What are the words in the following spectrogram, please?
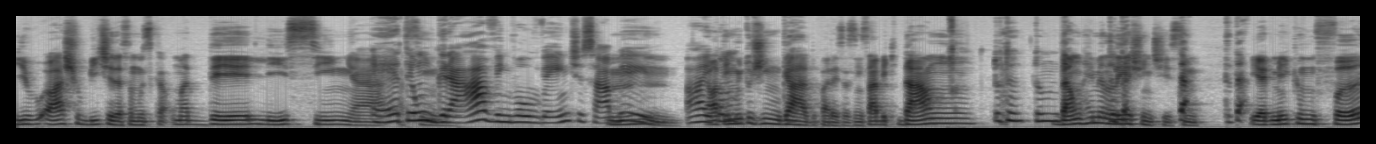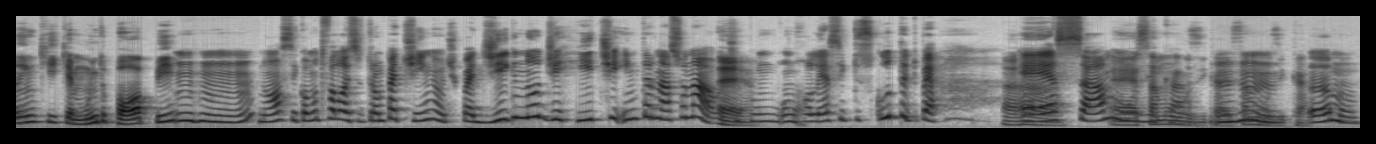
E eu acho o beat dessa música uma delicinha. é, tem assim. um grave envolvente, sabe? Uhum. Ai, Ela como... tem muito gingado, parece assim, sabe? Que dá um, Tum, tum, dá um remeleixo em ti, assim. tá, tá. E é meio que um funk que é muito pop. Uhum. Nossa, e como tu falou, esse trompetinho, tipo, é digno de hit internacional. É. Tipo, um, um rolê assim que tu escuta e tu pensa, Aham. essa música. Essa música, essa Uhum. música. Amo.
